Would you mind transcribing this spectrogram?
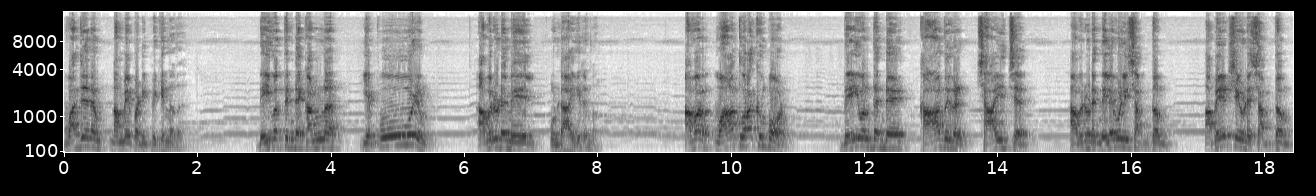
വചനം നമ്മെ പഠിപ്പിക്കുന്നത്. ദൈവത്തിന്റെ കണ്ണ് എപ്പോഴും അവരുടെ മേൽ ഉണ്ടായിരുന്നു. അവർ വാ തുറക്കുമ്പോൾ ദൈവം തന്റെ കാതുകൾ ചായിച്ച് അവരുടെ നിലവിളി ശബ്ദം അപേക്ഷയുടെ ശബ്ദം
